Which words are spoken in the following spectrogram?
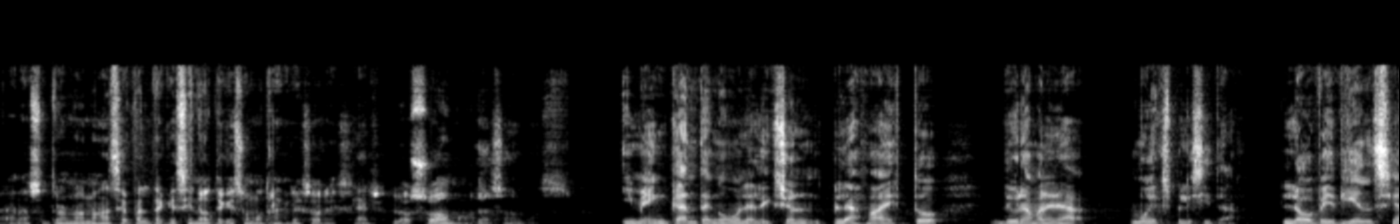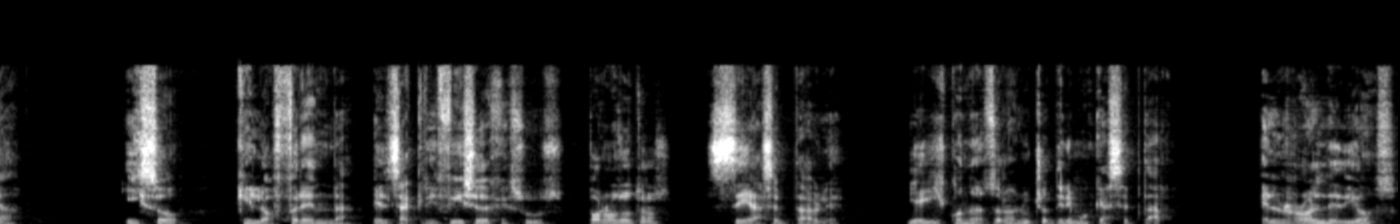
A nosotros no nos hace falta que se note que somos transgresores. Claro. Lo somos. lo somos. Y me encanta cómo la lección plasma esto de una manera muy explícita. La obediencia hizo que la ofrenda, el sacrificio de Jesús por nosotros, sea aceptable. Y ahí es cuando nosotros, Lucho, tenemos que aceptar el rol de Dios.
